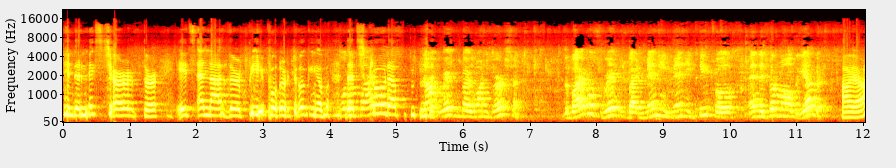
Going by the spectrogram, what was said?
in the next chapter it's another people are talking about Well, that screwed up not written by one person. The Bible's written by many, many people and they put them all together. Oh yeah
